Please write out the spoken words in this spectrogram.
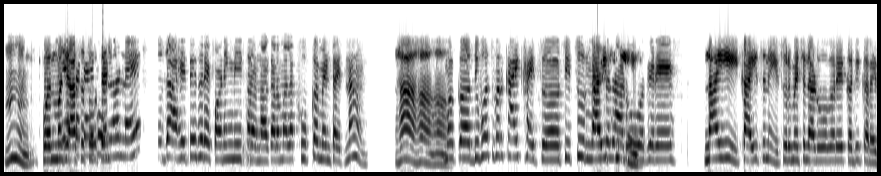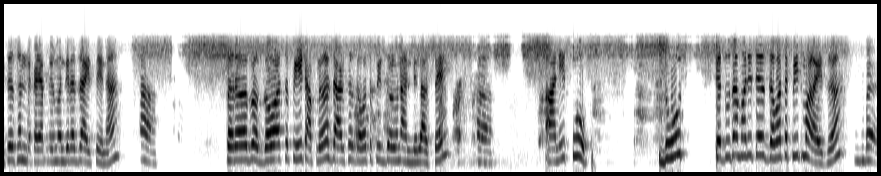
हम्म. पण म्हणजे मी आता असं काही तो त्या बोलणार नाही. तुझं आहे तेच रेकॉर्डिंग मी करणार कारण मला खूप कमेंट आहेत ना. हा हा हा. मग अ, दिवसभर काय खायचं? ती चुरम्याचे काहीच लाडू नाही. वगैरे? नाही काहीच नाही. चुरम्याचे लाडू वगैरे कधी करायचं? संध्याकाळी आपल्याला मंदिरात जायचंय ना? हा. तर बघ, गव्हाचं पीठ आपलं जाडसर गव्हाचं पीठ दळून आणलेलं असेल. हा. आणि तूप. दूध. त्या दुधामध्ये ते गव्हाचं पीठ मळायचं. बर.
